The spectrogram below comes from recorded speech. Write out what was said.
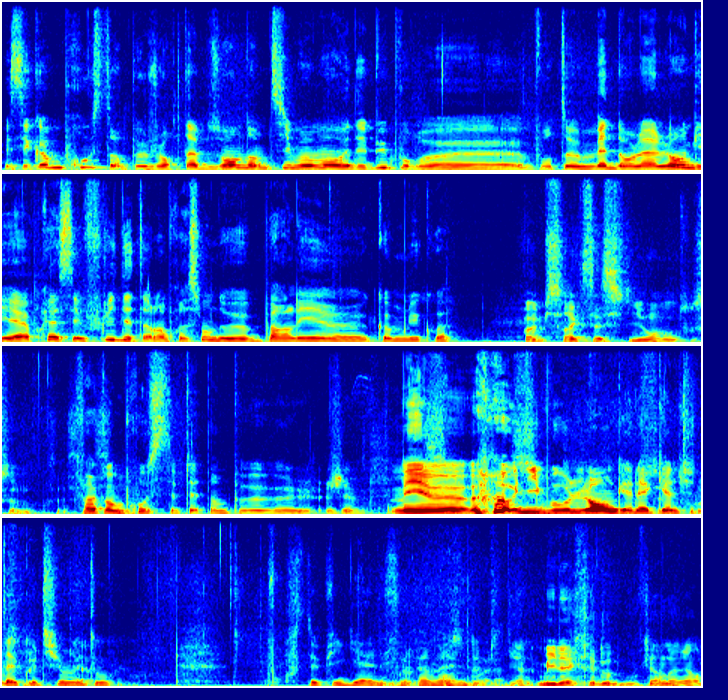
Mais c'est comme Proust un peu, genre t'as besoin d'un petit moment au début pour, euh, pour te mettre dans la langue et après c'est fluide et t'as l'impression de parler euh, comme lui quoi. Ouais, puis c'est vrai que ça se lit vraiment tout seul. Ça, Enfin ça comme Proust c'est peut-être un peu... euh, je- Mais euh, au niveau langue à laquelle tu t'accoutumes et tout. Proust de Pigalle, c'est pas mal. Proust de Pigalle. Mais il a écrit d'autres bouquins d'ailleurs,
